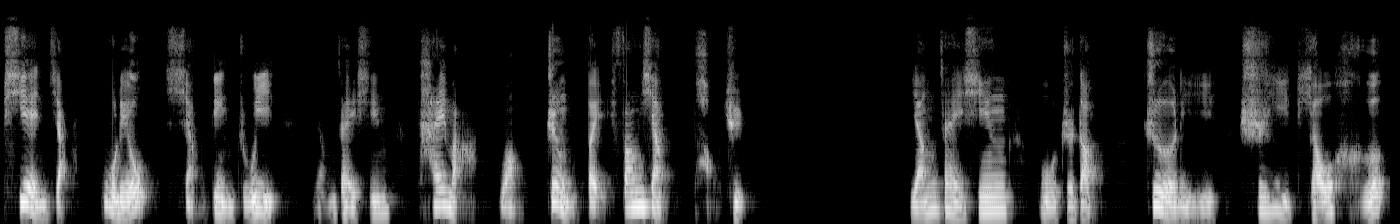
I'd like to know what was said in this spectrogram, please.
片甲不留。想定主意，杨再兴拍马往正北方向跑去。杨再兴不知道这里是一条河，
